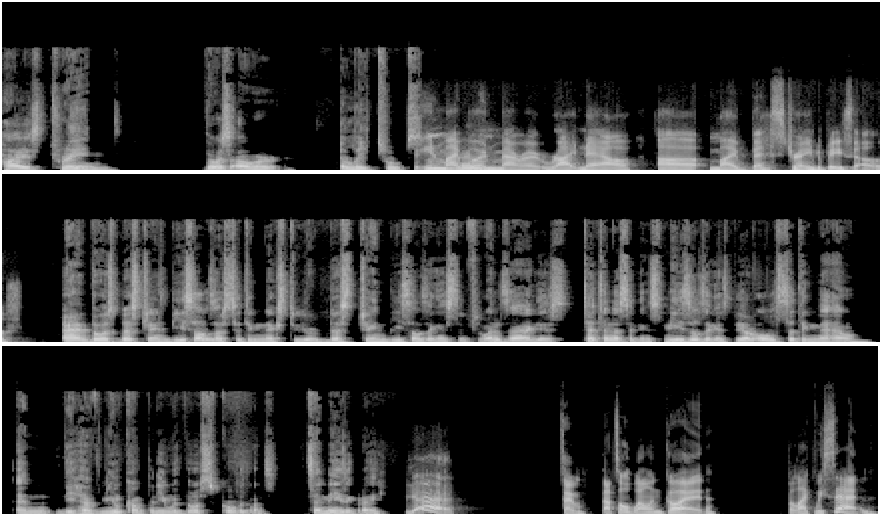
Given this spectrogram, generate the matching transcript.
highest trained. Those are our elite troops. In my and, bone marrow right now are my best trained B cells. And those best trained B cells are sitting next to your best trained B cells against influenza, against tetanus, against measles, against, they are all sitting now and they have new company with those COVID ones. It's amazing, right? Yeah. So that's all well and good. But like we said,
